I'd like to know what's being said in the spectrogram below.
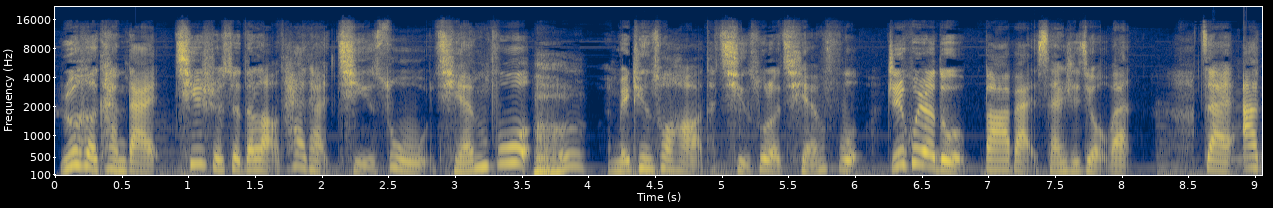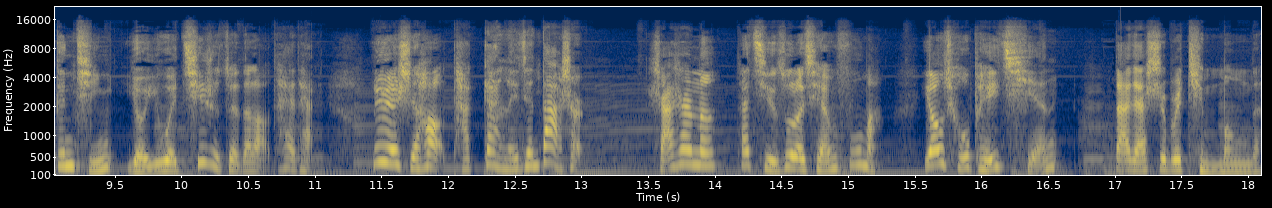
如何看待七十岁的老太太起诉前夫？没听错哈，她起诉了前夫。知乎热度八百三十九万。在阿根廷有一位七十岁的老太太，六月十号她干了一件大事儿，啥事儿呢？她起诉了前夫嘛，要求赔钱。大家是不是挺懵的？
